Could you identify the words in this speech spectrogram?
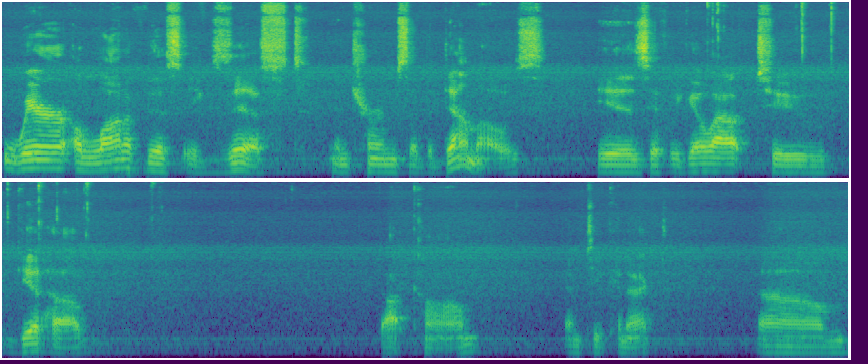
where a lot of this exists in terms of the demos is if we go out to github.com, MTConnect, um,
